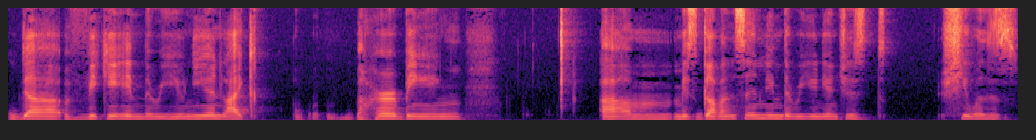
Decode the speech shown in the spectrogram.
the Vicki in the reunion, like her being um Miss Gunvalson in the reunion. Just she was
